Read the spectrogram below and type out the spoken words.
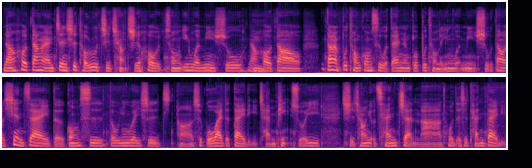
然后当然正式投入职场之后，从英文秘书，然后到当然不同公司我担任过不同的英文秘书，到现在的公司都因为是啊是国外的代理产品，所以时常有参展啊，或者是谈代理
